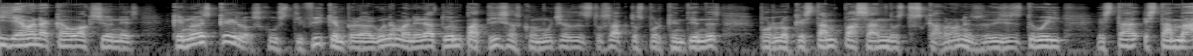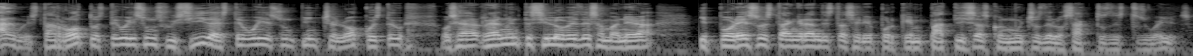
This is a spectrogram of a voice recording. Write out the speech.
Y llevan a cabo acciones que no es que los justifiquen, pero de alguna manera tú empatizas con muchos de estos actos porque entiendes por lo que están pasando estos cabrones. O sea, dices, este güey está, está mal, güey, está roto, este güey es un suicida, este güey es un pinche loco, este güey-". O sea, realmente sí lo ves de esa manera y por eso es tan grande esta serie, porque empatizas con muchos de los actos de estos güeyes.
